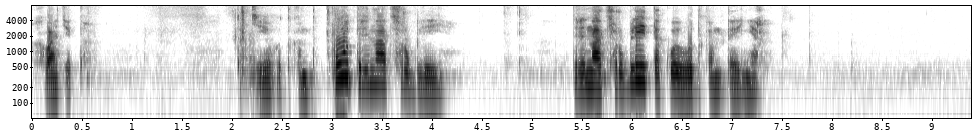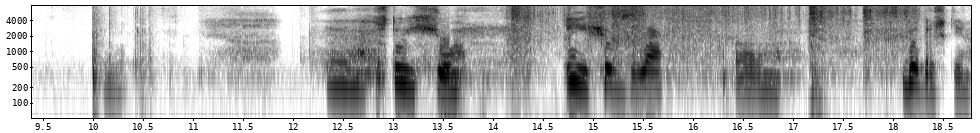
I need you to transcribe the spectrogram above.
хватит. Такие вот по 13 рублей. 13 рублей такой вот контейнер. Вот. Э, что еще? И еще взяла э, бедрышки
